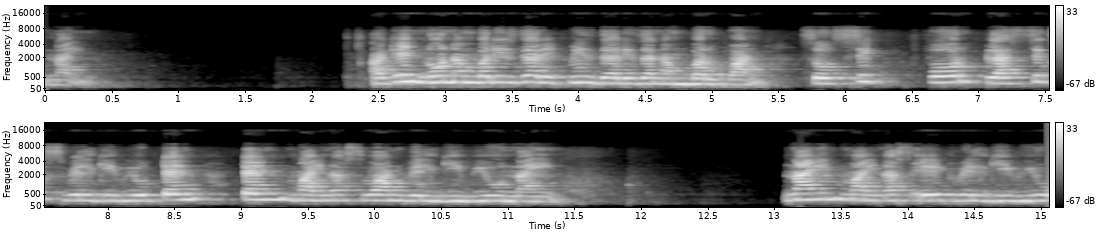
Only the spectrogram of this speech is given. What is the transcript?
nine again no number is there it means there is a number one so six four plus six will give you ten 10 minus 1 will give you 9. 9 minus 8 will give you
